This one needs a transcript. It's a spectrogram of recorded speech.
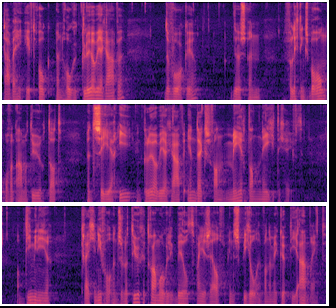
Daarbij heeft ook een hoge kleurweergave de voorkeur, dus een verlichtingsbron of een armatuur dat een CRI, een kleurweergave-index van meer dan 90 heeft. Op die manier krijg je in ieder geval een zo natuurgetrouw mogelijk beeld van jezelf in de spiegel en van de make-up die je aanbrengt.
